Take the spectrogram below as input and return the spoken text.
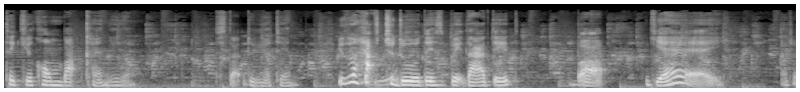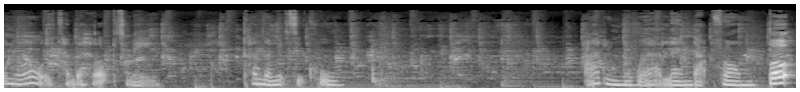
Take your comb back and you know start doing your thing. You don't have to do this bit that I did, but yeah, I don't know. It kind of helps me. Kind of makes it cool. I don't know where I learned that from, but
